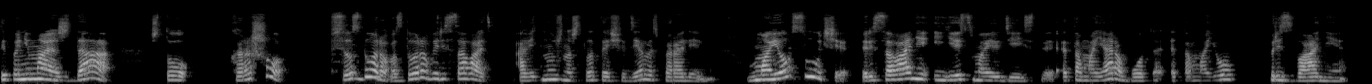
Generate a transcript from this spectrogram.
Ты понимаешь, да, что хорошо, все здорово, здорово рисовать, а ведь нужно что-то еще делать параллельно. В моем случае рисование и есть мое действие. Это моя работа, это мое призвание,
